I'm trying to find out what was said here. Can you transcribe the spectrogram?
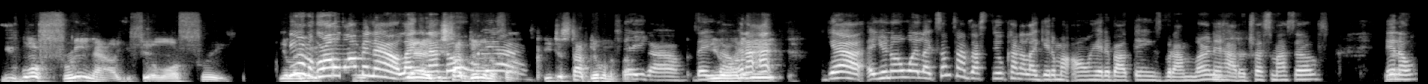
you're more free now. You feel more free. You're you like, have a grown woman now. Like, yeah, you stop giving a fuck. You just stop giving a fuck. There you go. There you, you go. And I, mean? I, yeah, and you know what? Like sometimes I still kind of like get in my own head about things, but I'm learning how to trust myself. You yeah. know,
